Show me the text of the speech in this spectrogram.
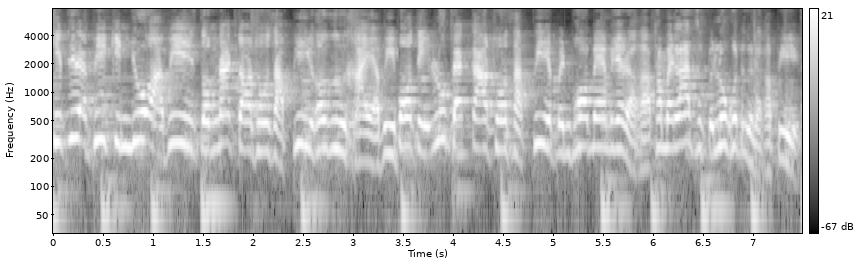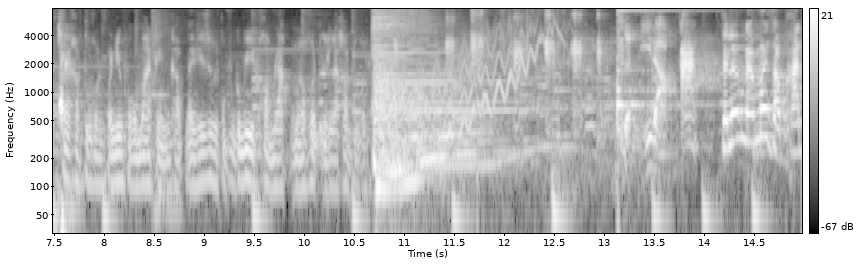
คลิปที่แบบพี่กินยั่วอะพี่ตรงหน้าจอโทรศัพท์พี่เขาคือใครอะพี่ปกติรูปแบ็กกราวด์โทรศัพท์พี่เป็นพ่อแม่ไม่ใช่เหรอครับทำไมล่าสุดเป็นลูกคนอื่นนะครับพี่ใช่ครับทุกคนวันนี้ผมมาถึงครับในที่สุดผมก็มีความรักเหมือนคนอื่นแล้วครับทุกคน แต่เรื่องนั้นไม่สำคัญ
